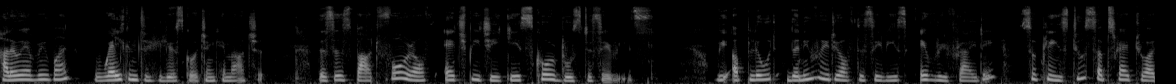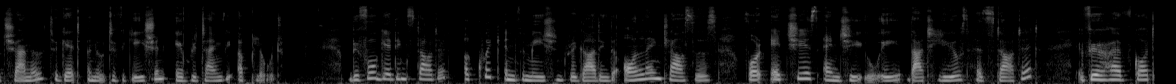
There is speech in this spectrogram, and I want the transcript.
Hello everyone, welcome to Helios Coaching Himachal. This is part 4 of HPGK Score Booster series. We upload the new video of the series every Friday, so please do subscribe to our channel to get a notification every time we upload. Before getting started, a quick information regarding the online classes for HAS and JOA that Helios has started. If you have got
